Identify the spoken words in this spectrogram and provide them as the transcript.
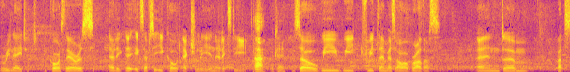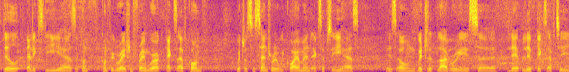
related because there is XFCE uh, code actually in LXDE. Ah, okay. So we we treat them as our brothers, and um, but still LXDE has a conf configuration framework XFConf, which is a central requirement. XFCE has his own widget libraries, uh, libxfce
